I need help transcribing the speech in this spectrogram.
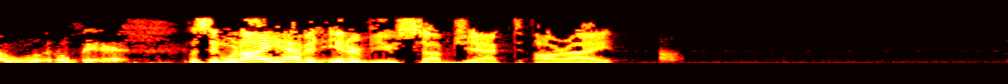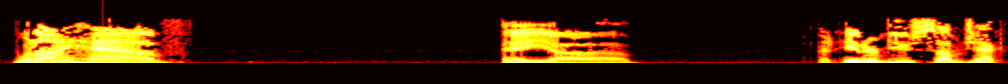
A little bit. Listen, when I have an interview subject, all right, when I have a uh, an interview subject,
